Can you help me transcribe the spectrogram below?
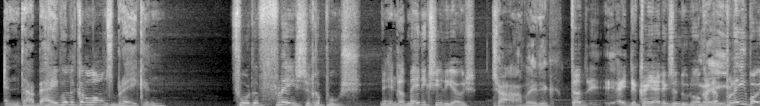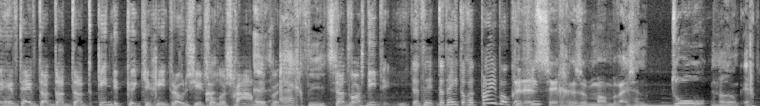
En daarbij wil ik een lans breken. Voor de vlezige poes. Nee, dat meen ik serieus. Ja, weet ik. Dat, eh, daar kan jij niks aan doen hoor. Maar de Playboy heeft, heeft dat, dat, dat kinderkutje geïntroduceerd zonder schaamlippen. eh, echt niet? Dat was niet... Dat, he- dat heet toch het Playboy-kutje? dat zeggen ze, man. maar Wij zijn dol. En dan ook echt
